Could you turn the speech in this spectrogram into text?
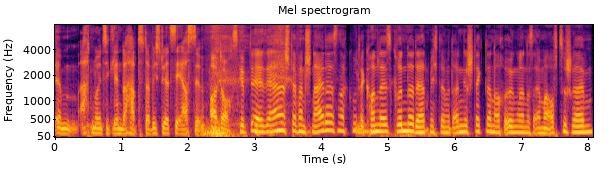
ähm, 98 Länder hat. Da bist du jetzt der Erste. Oh doch, es gibt, äh, ja, Stefan Schneider ist noch gut, der mhm. Conlays-Gründer, der hat mich damit angesteckt, dann auch irgendwann das einmal aufzuschreiben.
